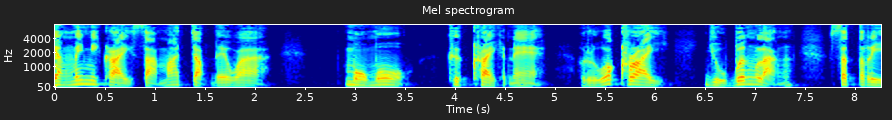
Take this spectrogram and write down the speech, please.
ยังไม่มีใครสามารถจับได้ว่า โมโมคือใครกันแน่ หรือว่าใครอยู่เบื้องหลัง สตรี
